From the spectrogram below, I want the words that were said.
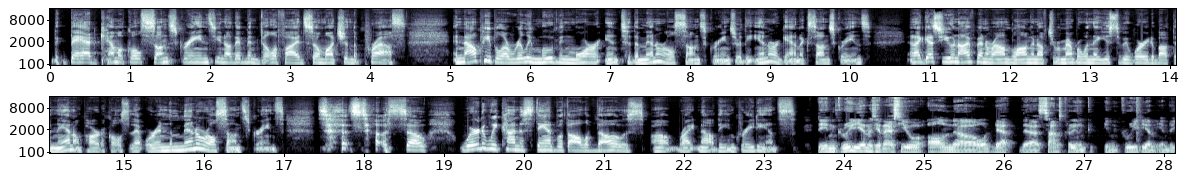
the bad chemical sunscreens. You know, they've been vilified so much in the press, and now people are really moving more into the mineral sunscreens or the inorganic sunscreens. And I guess you and I've been around long enough to remember when they used to be worried about the nanoparticles that were in the mineral sunscreens. So, so, so where do we kind of stand with all of those um, right now, the ingredients? The ingredients, and as you all know, that the sunscreen ingredient in the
